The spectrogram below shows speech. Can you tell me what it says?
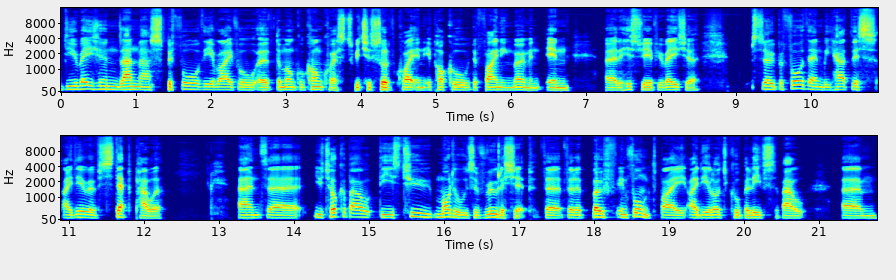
the Eurasian landmass before the arrival of the Mongol conquests, which is sort of quite an epochal defining moment in uh, the history of Eurasia so before then, we had this idea of steppe power. And uh, you talk about these two models of rulership that, that are both informed by ideological beliefs about um,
